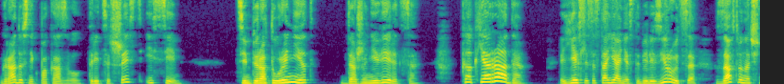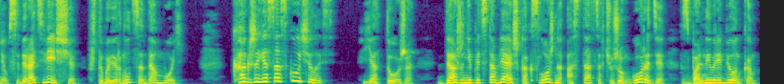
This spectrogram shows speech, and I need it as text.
Градусник показывал 36,7. Температуры нет. Даже не верится. Как я рада! Если состояние стабилизируется, завтра начнем собирать вещи, чтобы вернуться домой. Как же я соскучилась! Я тоже. Даже не представляешь, как сложно остаться в чужом городе с больным ребенком.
